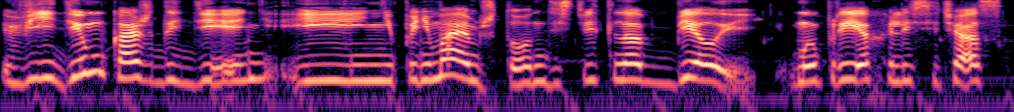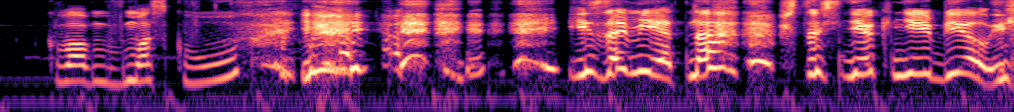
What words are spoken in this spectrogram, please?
видим каждый день и не понимаем, что он действительно белый. Мы приехали сейчас к вам в Москву, и заметно, что снег не белый.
